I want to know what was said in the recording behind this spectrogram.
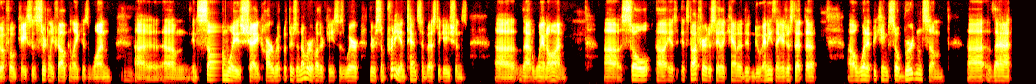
UFO cases. Certainly, Falcon Lake is one. Mm-hmm. Uh, um, in some ways, Shag Harbor, but there's a number of other cases where there's some pretty intense investigations uh, that went on. Uh, so uh, it's, it's not fair to say that Canada didn't do anything. It's just that uh, uh, when it became so burdensome that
